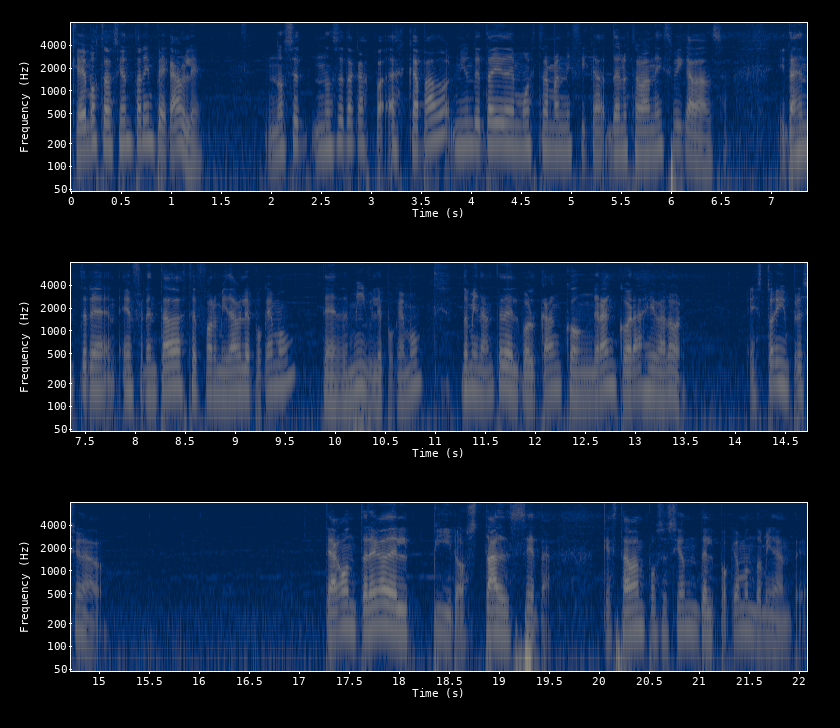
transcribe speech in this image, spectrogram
Qué demostración tan impecable. No se, no se te ha escapado ni un detalle de, nuestra magnífica, danza. Y te has enfrentado a este formidable Pokémon, temible Pokémon, dominante del volcán con gran coraje y valor. Estoy impresionado. Te hago entrega del Pirostal Z, que estaba en posesión del Pokémon dominante.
